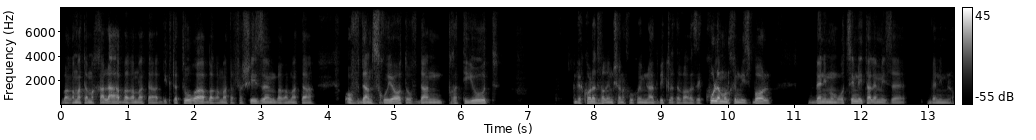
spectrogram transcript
ברמת המחלה, ברמת הדיקטטורה, ברמת הפשיזם, ברמת האובדן זכויות, אובדן פרטיות, וכל הדברים שאנחנו יכולים להדביק לדבר הזה. כולם הולכים לסבול, בין אם הם רוצים להתעלם מזה, בין אם לא.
